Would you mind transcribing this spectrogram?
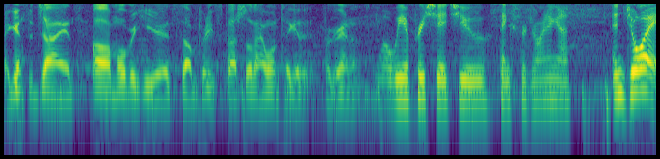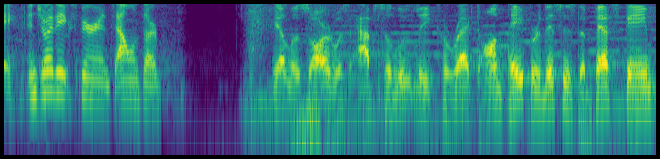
against the Giants um, over here is something pretty special, and I won't take it for granted. Well, we appreciate you. Thanks for joining us. Enjoy, enjoy the experience, Allen Lazard. Yeah, Lazard was absolutely correct. On paper, this is the best game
